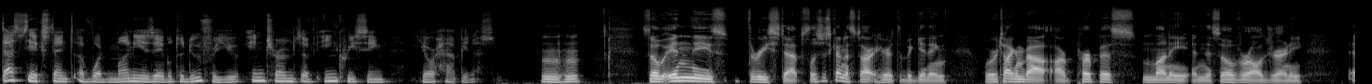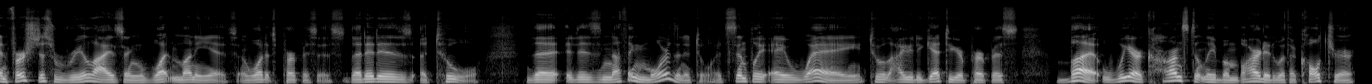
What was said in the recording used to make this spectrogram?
that's the extent of what money is able to do for you in terms of increasing your happiness. Mm-hmm. So, in these three steps, let's just kind of start here at the beginning we're talking about our purpose, money, and this overall journey. And first, just realizing what money is and what its purpose is that it is a tool, that it is nothing more than a tool. It's simply a way to allow you to get to your purpose but we are constantly bombarded with a culture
